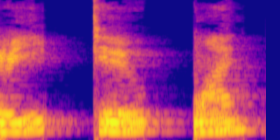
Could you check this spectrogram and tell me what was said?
Three, two, one.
